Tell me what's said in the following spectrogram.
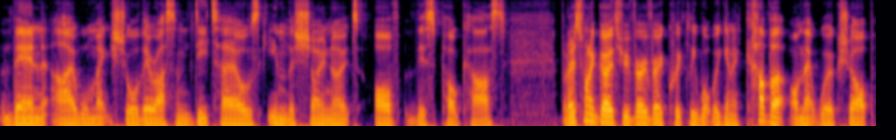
Then I will make sure there are some details in the show notes of this podcast. But I just want to go through very, very quickly what we're going to cover on that workshop.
